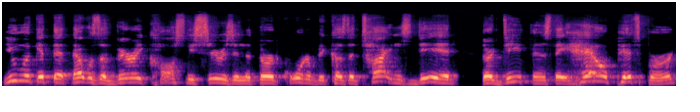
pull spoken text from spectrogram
you look at that. That was a very costly series in the third quarter because the Titans did their defense. They held Pittsburgh.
